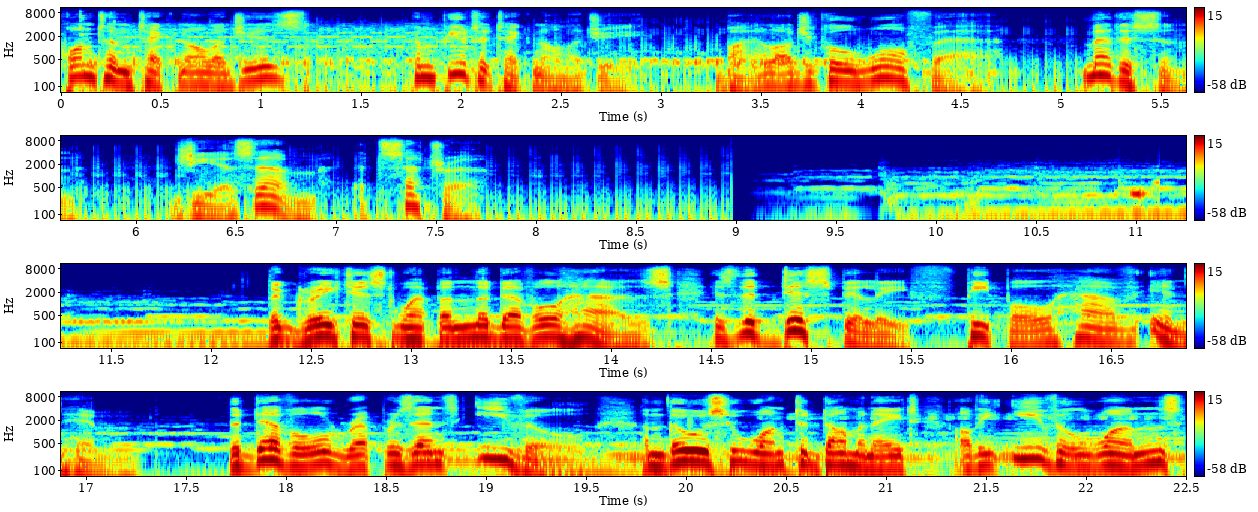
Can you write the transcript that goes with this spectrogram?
quantum technologies, computer technology, biological warfare, medicine, GSM, etc. The greatest weapon the devil has is the disbelief people have in him. The devil represents evil, and those who want to dominate are the evil ones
